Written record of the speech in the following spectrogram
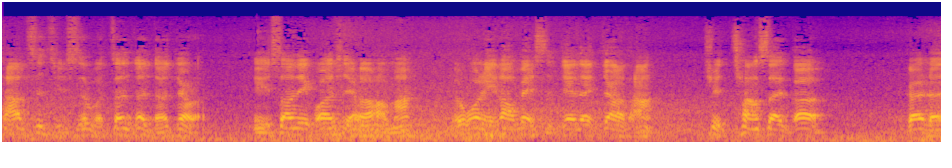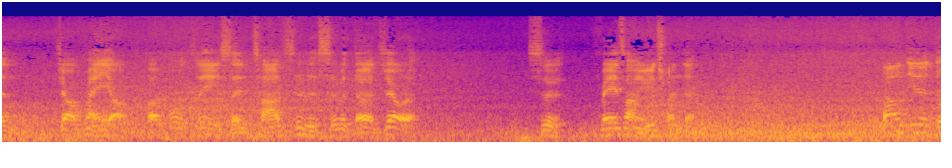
查自己是否真正得救了，与上帝关系和好吗？如果你浪费时间在教堂去唱圣歌，跟人。交朋友而不自己审查自己是不是得救了，是非常愚蠢的。当基督徒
